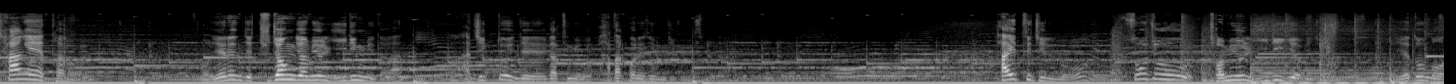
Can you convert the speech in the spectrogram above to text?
창의 에탄올. 어, 얘는 이제 주정 점유율 1위입니다. 어, 아직도 이제 얘 같은 경우 바닥권에서 움직이고 있습니다. 하이트 진로. 어, 소주 점유율 1위 기업이죠 어, 얘도 뭐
